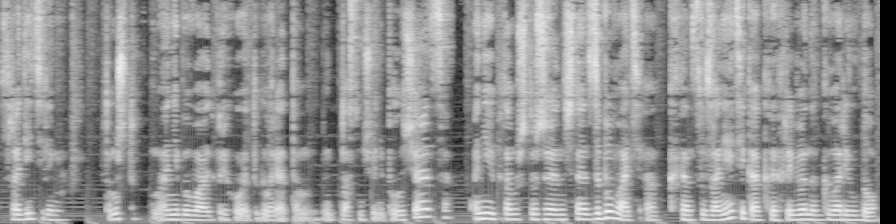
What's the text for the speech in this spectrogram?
с родителями. Потому что они бывают, приходят и говорят, там, у нас ничего не получается. Они потому что уже начинают забывать а, к концу занятий, как их ребенок говорил до.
